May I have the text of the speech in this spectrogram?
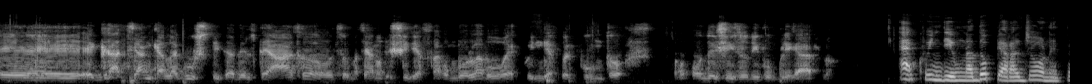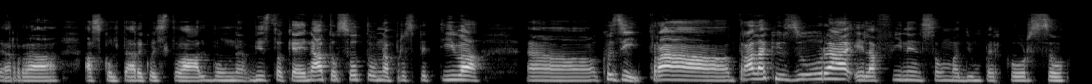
e, e, grazie anche all'acustica del teatro, insomma, siamo riusciti a fare un buon lavoro e quindi a quel punto ho, ho deciso di pubblicarlo. Eh, quindi una doppia ragione per uh, ascoltare questo album, visto che è nato sotto una prospettiva uh, così tra, tra, la chiusura e la fine, insomma, di un percorso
